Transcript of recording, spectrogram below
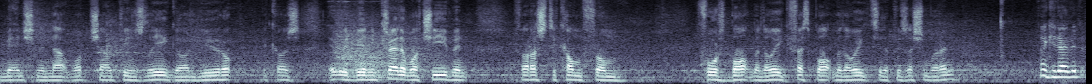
mentioning that word Champions League or Europe because it would be an incredible achievement for us to come from fourth bottom of the league, fifth bottom of the league to the position we're in. Thank you, David.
